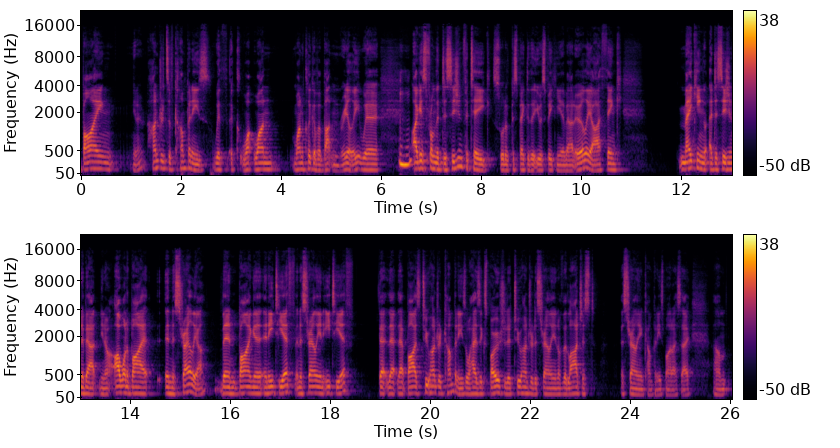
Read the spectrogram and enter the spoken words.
buying you know hundreds of companies with a, one one click of a button, really. Where mm-hmm. I guess from the decision fatigue sort of perspective that you were speaking about earlier, I think making a decision about, you know, I want to buy it in Australia, then buying a, an ETF, an Australian ETF that, that, that buys 200 companies or has exposure to 200 Australian of the largest Australian companies, might I say, um,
